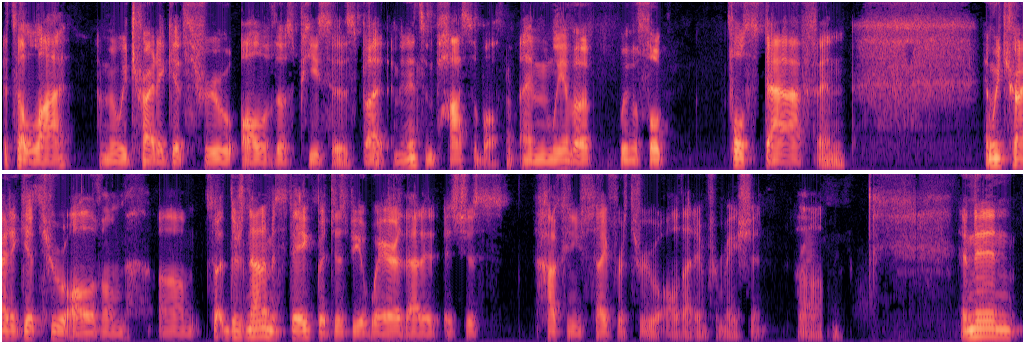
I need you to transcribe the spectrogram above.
it's a lot. I mean, we try to get through all of those pieces, but I mean, it's impossible. I mean, we have a we have a full full staff, and and we try to get through all of them. Um, so there's not a mistake, but just be aware that it, it's just how can you cipher through all that information. Right. Um, and then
